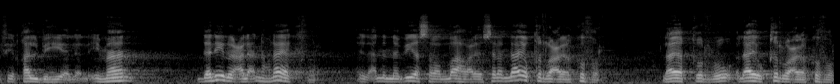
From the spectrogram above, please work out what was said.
في قلبه الإيمان دليل على أنه لا يكفر لأن النبي صلى الله عليه وسلم لا يقر على الكفر لا يقر لا يقر على الكفر.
